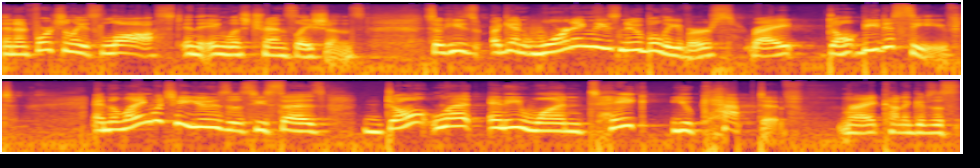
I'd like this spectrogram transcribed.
and unfortunately it's lost in the English translations. So he's again warning these new believers, right? Don't be deceived. And the language he uses, he says, don't let anyone take you captive, right? Kind of gives us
